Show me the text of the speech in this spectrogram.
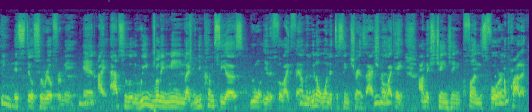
it's still surreal for me. And I absolutely, we really mean like when you come see us, we want you to feel like family. Mm-hmm. We don't want it to seem transactional, mm-hmm. like, hey, I'm exchanging funds for a mm-hmm. product.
